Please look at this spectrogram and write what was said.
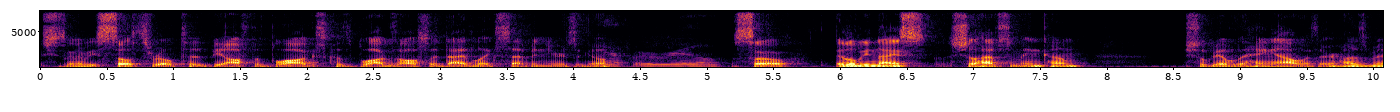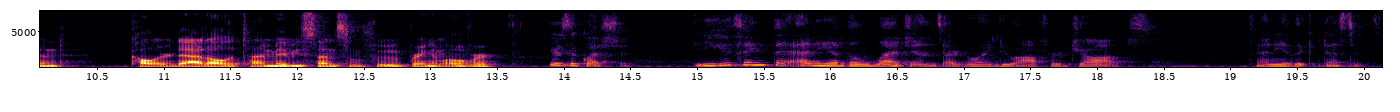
she's going to be so thrilled to be off the blogs because blogs also died like seven years ago. Yeah, for real. So it'll be nice. She'll have some income. She'll be able to hang out with her husband, call her dad all the time, maybe send some food, bring him over. Here's a question: Do you think that any of the legends are going to offer jobs to any of the contestants?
